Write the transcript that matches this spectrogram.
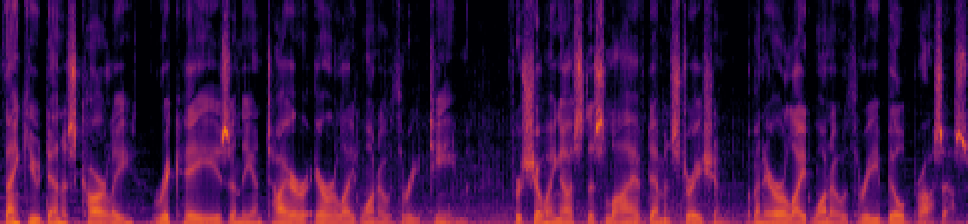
Thank you Dennis Carley, Rick Hayes, and the entire Aerolite 103 team for showing us this live demonstration of an Aerolite 103 build process.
